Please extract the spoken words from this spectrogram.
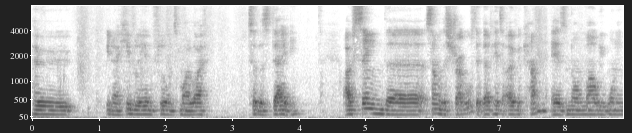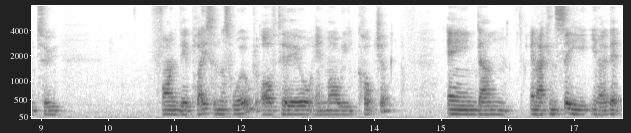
who, you know, heavily influenced my life to this day. I've seen the some of the struggles that they've had to overcome as non Maori wanting to find their place in this world of te reo and Maori culture, and um, and I can see you know that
